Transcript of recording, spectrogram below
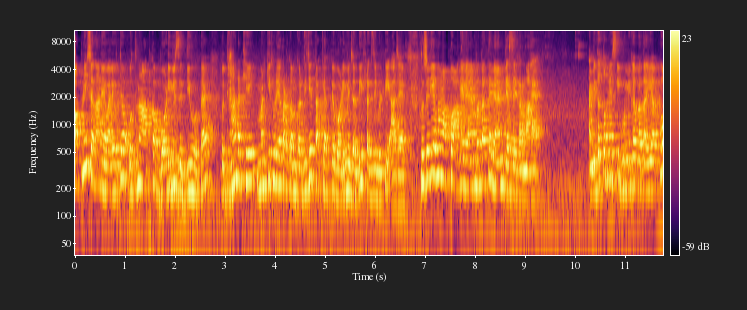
अपनी चलाने वाले होते हैं, उतना आपका बॉडी भी जिद्दी होता है। तो ध्यान रखिए, मन की थोड़ी अकड़ कम कर दीजिए, ताकि आपके बॉडी में जल्दी फ्लेक्सिबिलिटी आ जाए। तो चलिए, अब हम आपको आगे व्यायाम बताते हैं, व्यायाम कैसे करना है। अभी तक तो हमने इसकी भूमिका बताई आपको।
